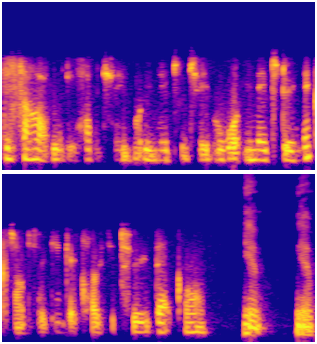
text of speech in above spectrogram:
decide whether you have achieved what you need to achieve or what you need to do next time so you can get closer to that goal. Yep, yep.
